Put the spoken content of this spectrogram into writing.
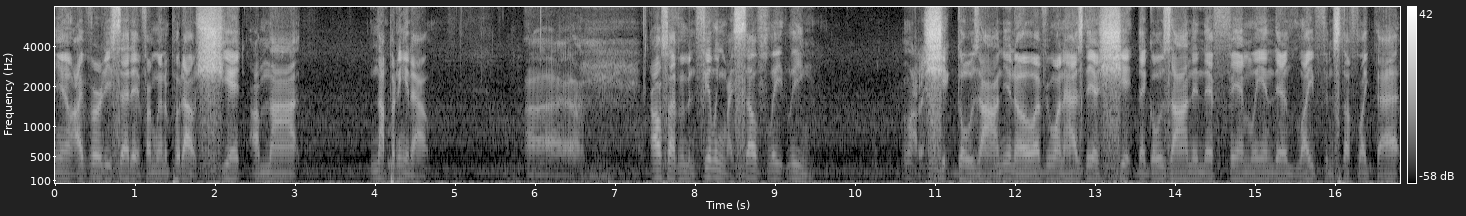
You know, I've already said it. If I'm going to put out shit, I'm not, not putting it out. Uh, I also haven't been feeling myself lately. A lot of shit goes on, you know. Everyone has their shit that goes on in their family and their life and stuff like that.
